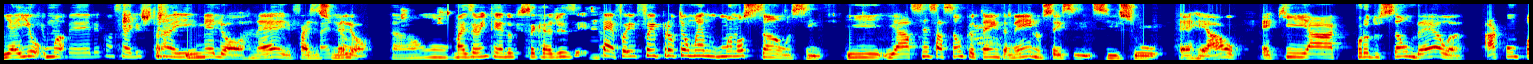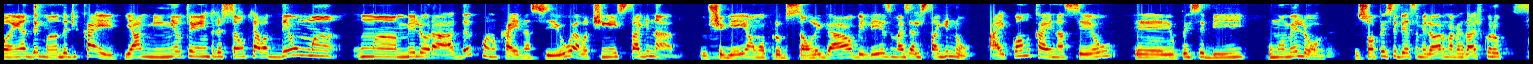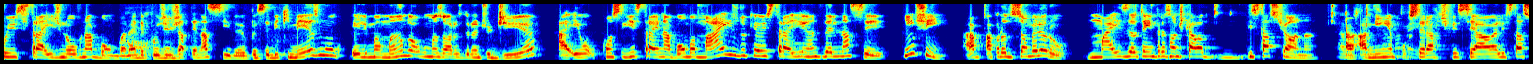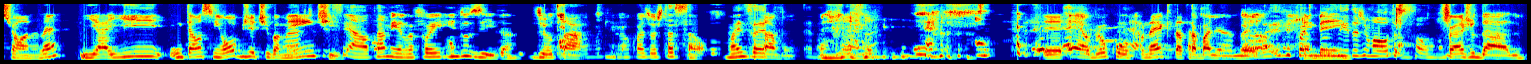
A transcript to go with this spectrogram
E aí uma o bebê, ele consegue extrair melhor, né? Ele faz isso melhor. melhor. Então, mas eu entendo o que você quer dizer. É, foi, foi para eu ter uma, uma noção, assim. E, e, a sensação que eu tenho também, não sei se, se isso é real, é que a produção dela acompanha a demanda de Caê. E a minha, eu tenho a impressão que ela deu uma, uma melhorada quando Caê nasceu, ela tinha estagnado. Eu cheguei a uma produção legal, beleza, mas ela estagnou. Aí quando Caê nasceu, é, eu percebi uma melhora. Eu só percebi essa melhora, na verdade, quando eu fui extrair de novo na bomba, né? Depois de ele já ter nascido. Eu percebi que mesmo ele mamando algumas horas durante o dia, eu consegui extrair na bomba mais do que eu extraí antes dele nascer. Enfim, a, a produção melhorou. Mas eu tenho a impressão de que ela estaciona. Ela a, a, minha, por ser artificial, ela estaciona, né? E aí, então, assim, objetivamente. Não é artificial, tá, Ela Foi induzida. De outra tá. forma que não com a gestação. Mas é. Tá bom. É É, é, o meu corpo, né, que tá trabalhando. É, Ele foi também. induzido de uma outra forma. Foi ajudado.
